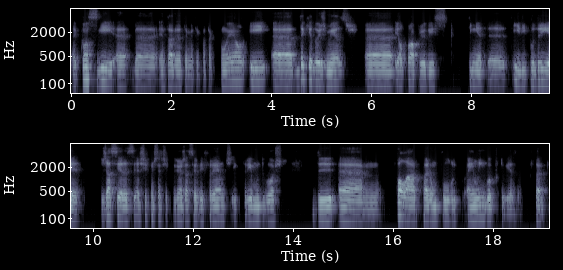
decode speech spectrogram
Eh, consegui uh, entrar diretamente em contato com ele e daqui a dois meses ele próprio disse que tinha e poderia já ser as circunstâncias poderiam já ser diferentes e que teria muito gosto de um, falar para um público em língua portuguesa. Portanto,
